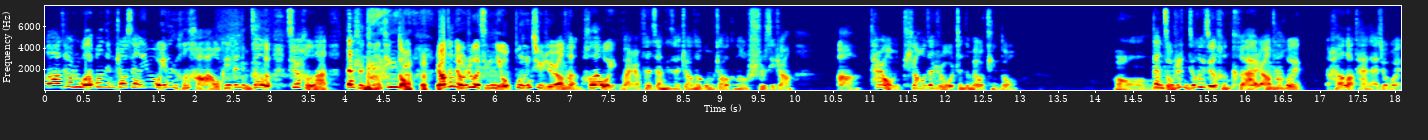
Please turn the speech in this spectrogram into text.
啊，他说我来帮你们照相，因为我英语很好啊，我可以跟你们交流。其实很烂，但是你能听懂。然后他那种热情，你又不能拒绝。然后他、嗯后来我晚上分相机才知道，他给我们照了可能有十几张啊，他让我们挑，但是我真的没有听懂。哦，但总之你就会觉得很可爱，然后他嗯会、还有老太太就会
